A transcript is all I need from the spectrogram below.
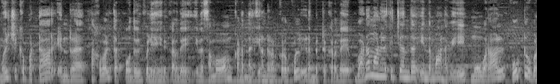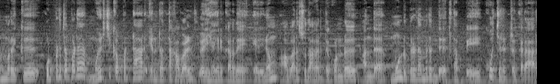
முயற்சிக்கப்பட்டார் என்ற தகவல் தற்போது வெளியாகியிருக்கிறது. இந்த சம்பவம் கடந்த இரண்டு நாட்களுக்குள் இடம்பெற்றிருக்கிறது. வட மாநிலத்தைச் சேர்ந்த இந்த மாணவி மூவரால் கூட்டு வன்முறைக்கு உட்படுத்தப்பட முயற்சிக்கப்பட்டார் என்ற தகவல் வெளியாகியிருக்கிறது. எனினும் அவர் சுதாகரித்துக் கொண்டு அந்த மூன்று பேரிடமிருந்து தப்பி கூச்சலிட்டிருக்கிறார்.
